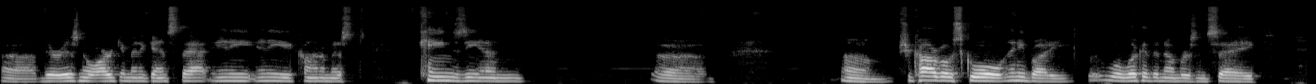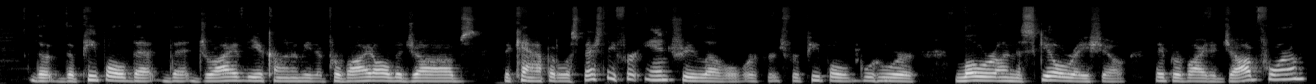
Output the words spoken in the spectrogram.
Uh, there is no argument against that. Any any economist, Keynesian, uh, um, Chicago school, anybody will look at the numbers and say the the people that that drive the economy, that provide all the jobs, the capital, especially for entry level workers, for people who are lower on the skill ratio. They provide a job for them.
